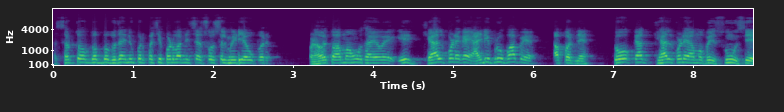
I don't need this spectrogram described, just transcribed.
સર તો ગબ્બ બધાની ઉપર પછી પડવાની છે સોશિયલ મીડિયા ઉપર. પણ હવે તો આમાં શું થાય? હવે એ ખ્યાલ પડે કઈ આઈડી પ્રૂફ આપે આપણને તો ક્યાંક ખ્યાલ પડે આમાં ભાઈ શું છે?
